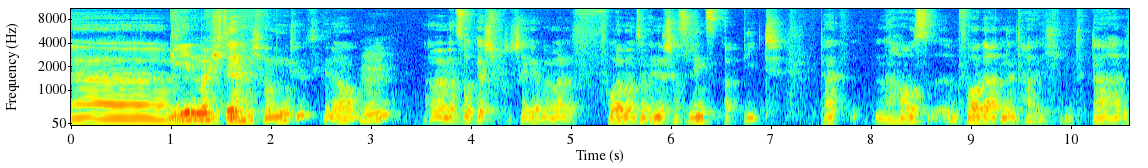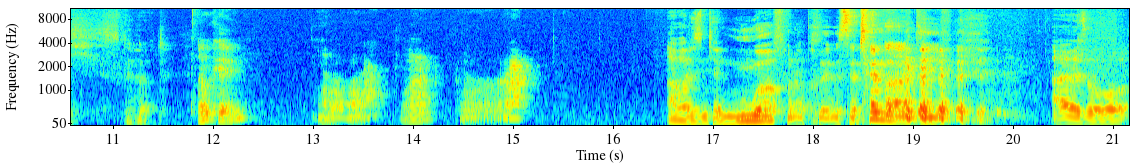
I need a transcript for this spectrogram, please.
Ähm, Gehen möchte? Den habe ich vermutet, genau. Hm? Aber wenn man zurückstreckt, wenn man vorher bei uns am Ende Straße links abbiegt, da hat ein Haus im Vorgarten einen Teich. Und da habe ich es gehört. Okay. Aber die sind ja nur von April bis September aktiv. also,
